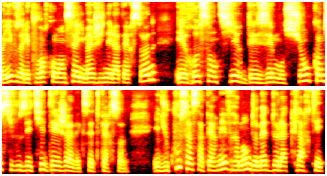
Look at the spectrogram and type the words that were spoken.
voyez, vous allez pouvoir commencer à imaginer la personne et ressentir des émotions comme si vous étiez déjà avec cette personne. Et du coup, ça, ça permet vraiment de mettre de la clarté.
